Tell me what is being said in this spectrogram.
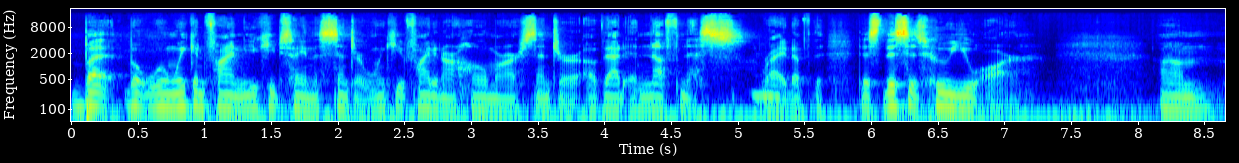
but but when we can find you keep saying the center when we keep finding our home or our center of that enoughness right of the, this this is who you are. Um,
